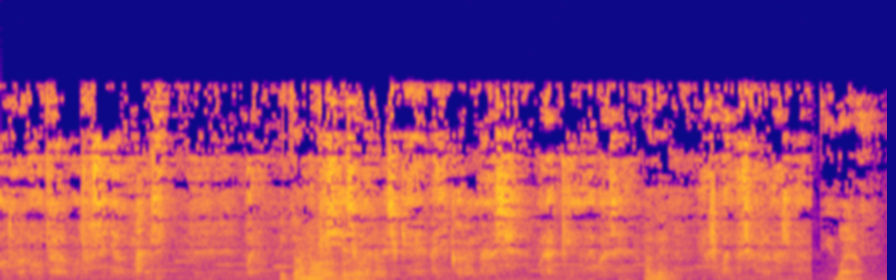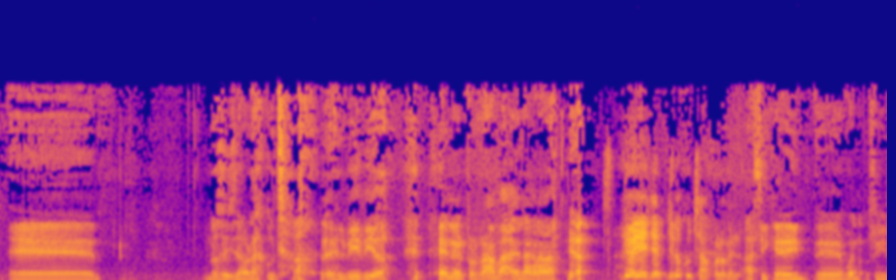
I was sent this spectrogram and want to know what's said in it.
otro- otra, otra señal más. Bueno, Esto lo que sí es pero- claro es que hay coronas por aquí nuevas. Vale. Bueno, eh, no sé si se habrá escuchado el vídeo en el programa, en la grabación. Yo, yo, yo, yo lo he escuchado, por lo menos. Así que, eh, bueno, si,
